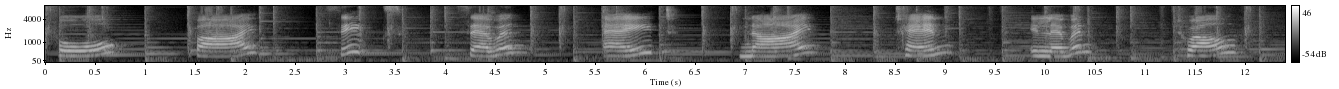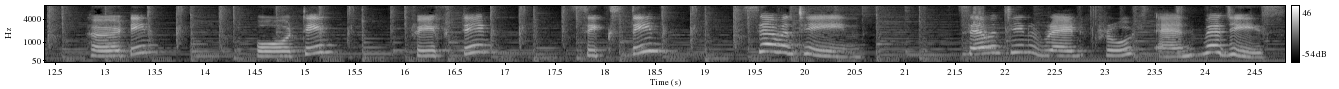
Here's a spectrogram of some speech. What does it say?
four, five, six, seven, eight, nine, ten, eleven, twelve, thirteen, fourteen, fifteen, sixteen, seventeen. 17 red fruits and veggies.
